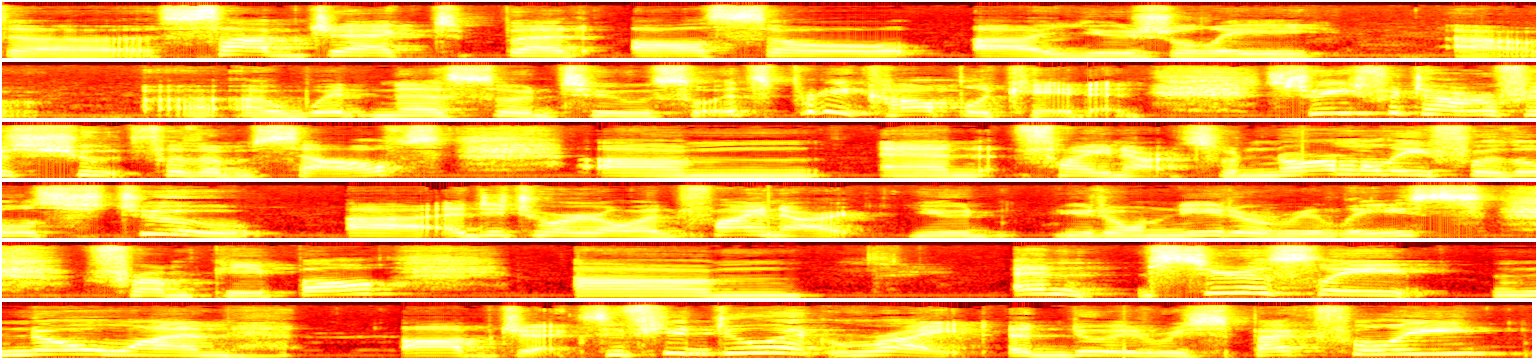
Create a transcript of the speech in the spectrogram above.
the subject but also uh, usually uh, a witness or two. So it's pretty complicated. Street photographers shoot for themselves um, and fine art. So normally for those two, uh, editorial and fine art, you you don't need a release from people. Um, and seriously, no one objects. If you do it right and do it respectfully,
